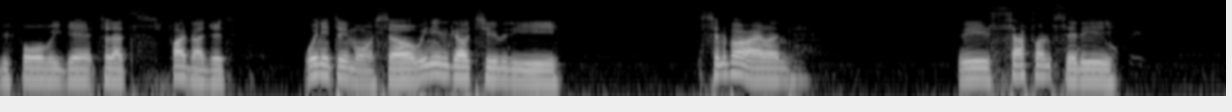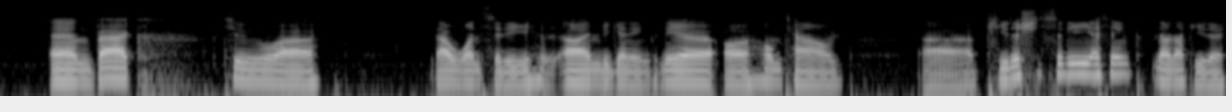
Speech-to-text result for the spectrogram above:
before we get, so that's five badges. We need three more, so we need to go to the Cinnabar Island, the Saffron City, and back to uh, that one city uh, in the beginning near our hometown, uh, Pewter City, I think. No, not Pewter.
